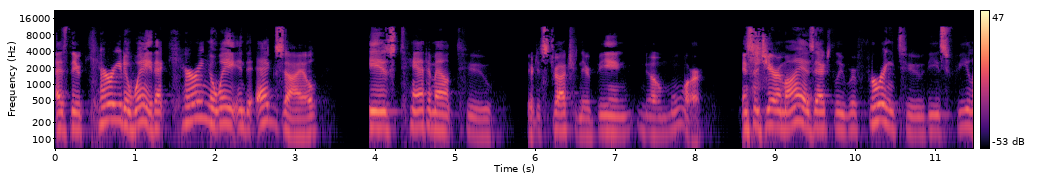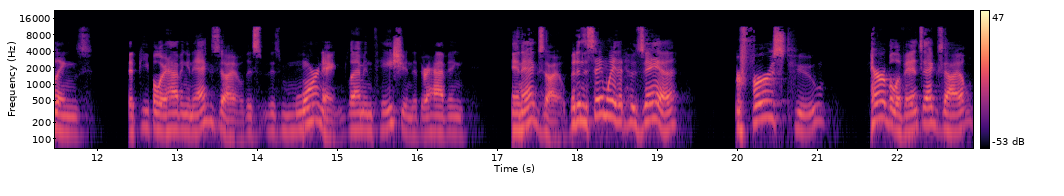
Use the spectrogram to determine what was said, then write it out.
As they're carried away, that carrying away into exile is tantamount to their destruction, their being no more. And so Jeremiah is actually referring to these feelings that people are having in exile, this, this mourning, lamentation that they're having in exile. But in the same way that Hosea refers to terrible events, exile,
